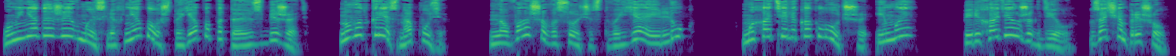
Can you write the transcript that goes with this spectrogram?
у меня даже и в мыслях не было, что я попытаюсь сбежать. Ну вот крест на пузе. Но, ваше высочество, я и Люк, мы хотели как лучше, и мы... Переходи уже к делу. Зачем пришел?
